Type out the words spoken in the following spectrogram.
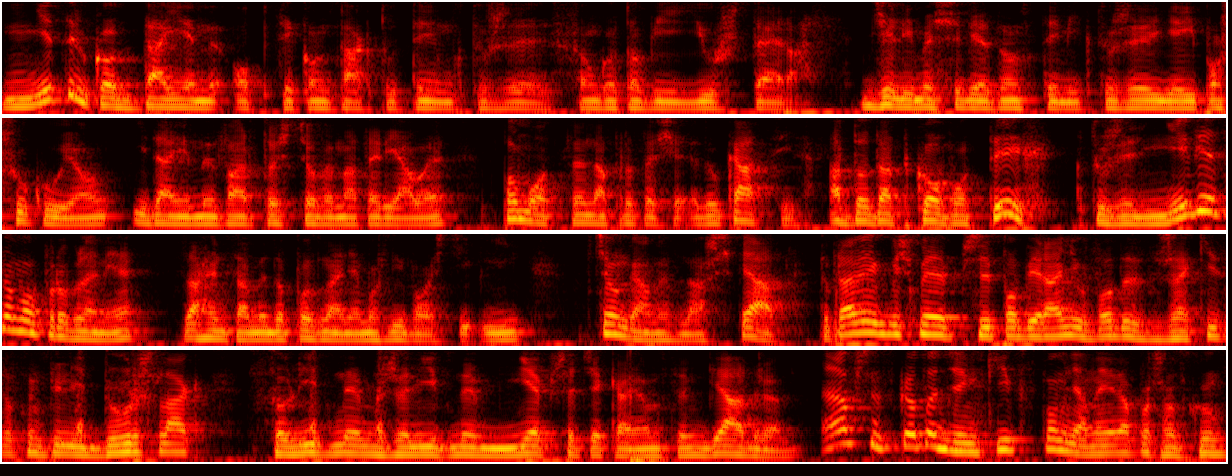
nie tylko dajemy opcję kontaktu tym, którzy są gotowi już teraz. Dzielimy się wiedzą z tymi, którzy jej poszukują i dajemy wartościowe materiały pomocne na procesie edukacji. A dodatkowo tych, którzy nie wiedzą o problemie, zachęcamy do poznania możliwości i wciągamy w nasz świat. To prawie jakbyśmy przy pobieraniu wody z rzeki zastąpili durszlak solidnym, żeliwnym, nieprzeciekającym wiadrem. A wszystko to dzięki wspomnianej na początku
